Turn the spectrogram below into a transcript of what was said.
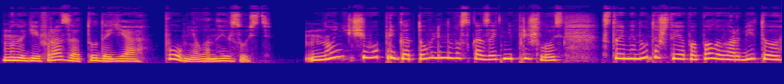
Многие фразы оттуда я помнила наизусть. Но ничего приготовленного сказать не пришлось. С той минуты, что я попала в орбиту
